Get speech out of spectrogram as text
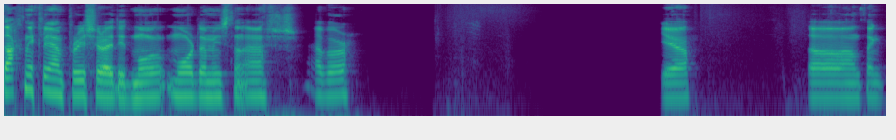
technically I'm pretty sure I did more more damage than Ashe ever. Yeah. So I don't think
